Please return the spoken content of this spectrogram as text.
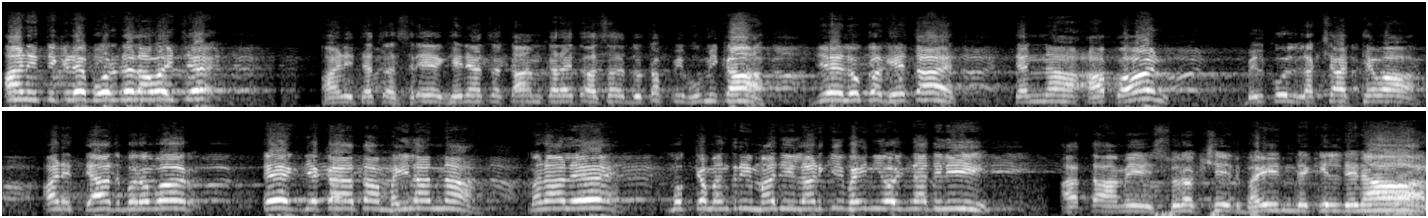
आणि तिकडे बोर्ड लावायचे आणि त्याचं श्रेय घेण्याचं काम करायचं असं दुटप्पी भूमिका जे लोक घेत आहेत त्यांना आपण बिलकुल लक्षात ठेवा. आणि त्याचबरोबर एक जे काय आता महिलांना म्हणाले मुख्यमंत्री माझी लाडकी बहीण योजना दिली. आता आम्ही सुरक्षित बहीण देखील देणार.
